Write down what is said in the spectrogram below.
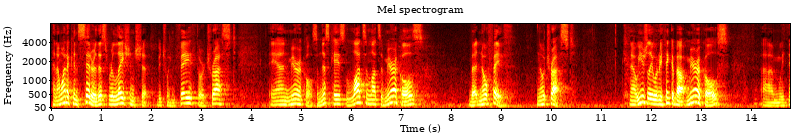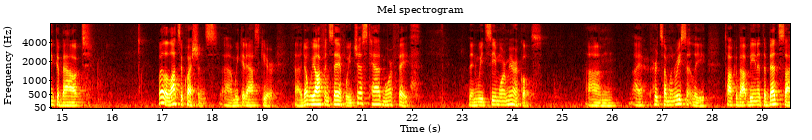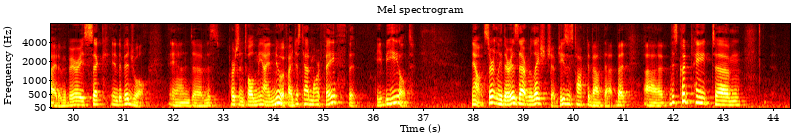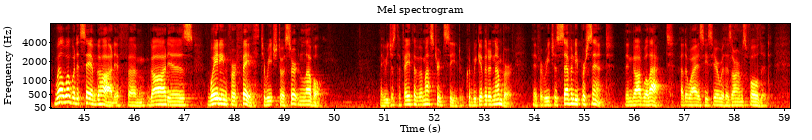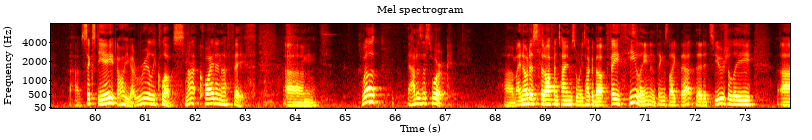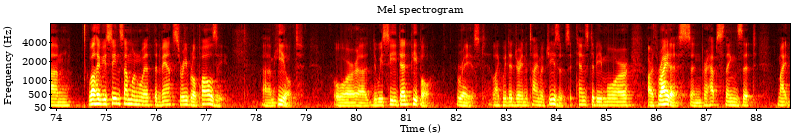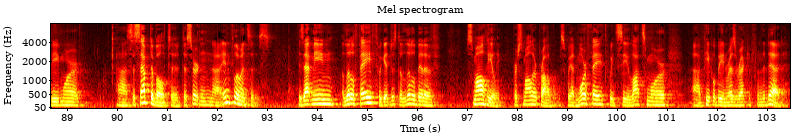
And I want to consider this relationship between faith or trust and miracles. In this case, lots and lots of miracles, but no faith, no trust. Now, usually when we think about miracles, um, we think about, well, lots of questions um, we could ask here. Uh, don't we often say, if we just had more faith? Then we'd see more miracles. Um, I heard someone recently talk about being at the bedside of a very sick individual. And uh, this person told me, I knew if I just had more faith that he'd be healed. Now, certainly there is that relationship. Jesus talked about that. But uh, this could paint, um, well, what would it say of God if um, God is waiting for faith to reach to a certain level? Maybe just the faith of a mustard seed. Could we give it a number? If it reaches 70%, then God will act. Otherwise, he's here with his arms folded. Uh, 68, oh, you got really close. Not quite enough faith. Um, well, how does this work? Um, I notice that oftentimes when we talk about faith healing and things like that, that it's usually, um, well, have you seen someone with advanced cerebral palsy um, healed? Or uh, do we see dead people raised like we did during the time of Jesus? It tends to be more arthritis and perhaps things that might be more uh, susceptible to, to certain uh, influences. Does that mean a little faith? We get just a little bit of small healing for smaller problems. We had more faith, we'd see lots more uh, people being resurrected from the dead.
